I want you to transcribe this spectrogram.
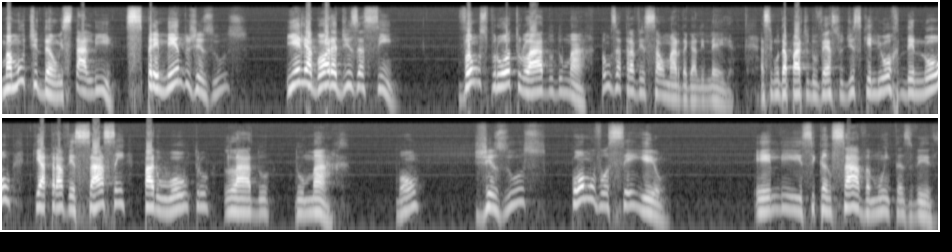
Uma multidão está ali espremendo Jesus, e ele agora diz assim: Vamos para o outro lado do mar. Vamos atravessar o mar da Galileia. A segunda parte do verso diz que ele ordenou que atravessassem para o outro lado do mar. Bom, Jesus, como você e eu, ele se cansava muitas vezes.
